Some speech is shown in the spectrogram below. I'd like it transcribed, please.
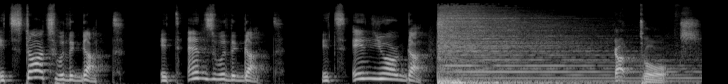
It starts with the gut. It ends with the gut. It's in your gut. Gut Talks.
